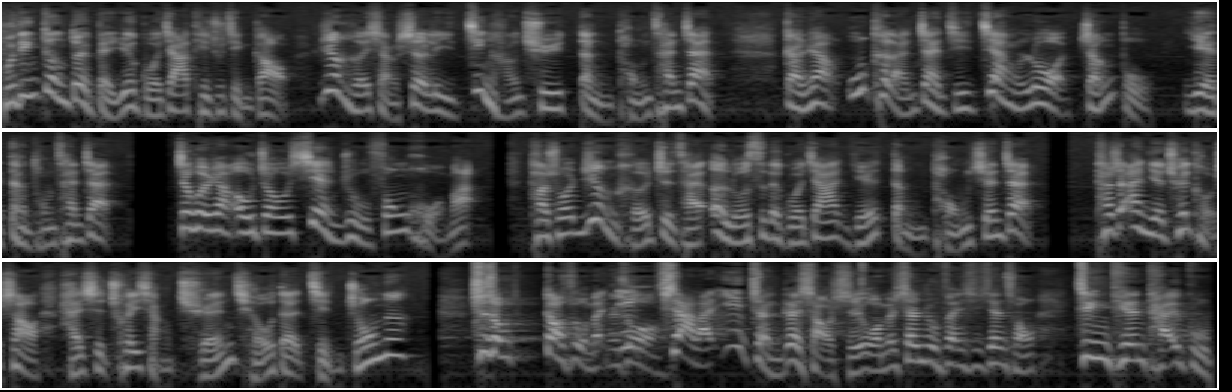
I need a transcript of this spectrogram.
普丁更对北约国家提出警告：任何想设立禁航区等同参战，敢让乌克兰战机降落整补也等同参战，这会让欧洲陷入烽火吗？他说：任何制裁俄罗斯的国家也等同宣战。他是暗夜吹口哨，还是吹响全球的警钟呢？师兄告诉我们，一下来一整个小时，我们深入分析。先从今天台股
